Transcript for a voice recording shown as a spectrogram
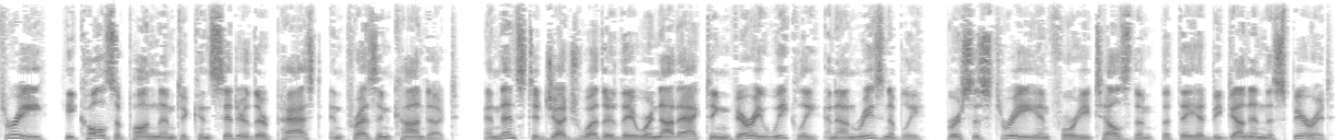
3. He calls upon them to consider their past and present conduct, and thence to judge whether they were not acting very weakly and unreasonably. Verses 3 and 4 He tells them that they had begun in the Spirit,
